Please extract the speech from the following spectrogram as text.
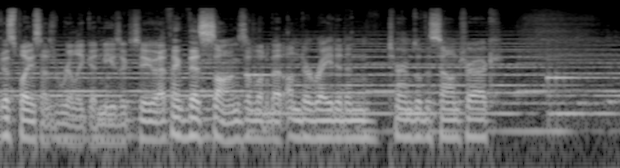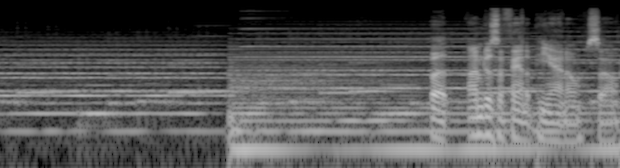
This place has really good music too. I think this song's a little bit underrated in terms of the soundtrack. But I'm just a fan of piano, so.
